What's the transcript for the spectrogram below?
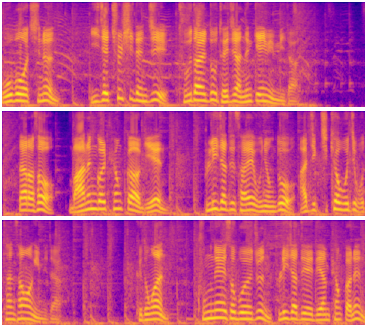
오버워치는 이제 출시된 지 두 달도 되지 않는 게임입니다. 따라서 많은 걸 평가하기엔 블리자드사의 운영도 아직 지켜보지 못한 상황입니다. 그동안 국내에서 보여준 블리자드에 대한 평가는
